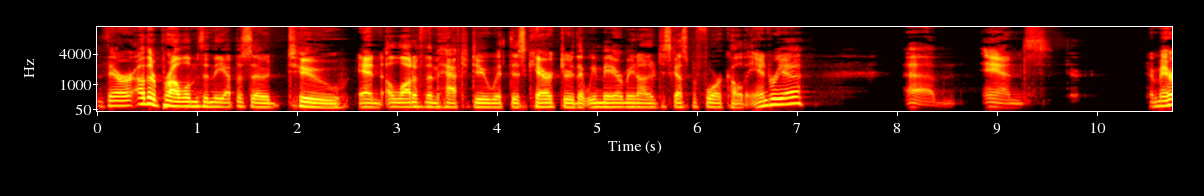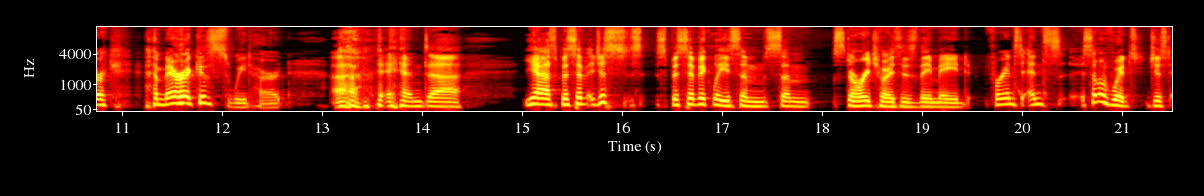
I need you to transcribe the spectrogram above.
there are other problems in the episode too, and a lot of them have to do with this character that we may or may not have discussed before called Andrea. Um, and America, America's sweetheart, uh, and uh, yeah, specific, just specifically some some story choices they made. For instance, some of which just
